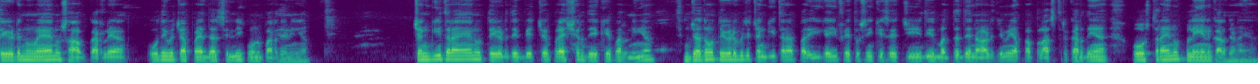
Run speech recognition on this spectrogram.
ਤੇੜ ਨੂੰ ਐ ਨੂੰ ਸਾਫ਼ ਕਰ ਲਿਆ, ਉਹਦੇ ਵਿੱਚ ਆਪਾਂ ਏਦਾਂ ਸਿਲੀਕੋਨ ਭਰ ਦੇਣੀ ਆ। ਚੰਗੀ ਤਰ੍ਹਾਂ ਇਹਨੂੰ ਤੇੜ ਦੇ ਵਿੱਚ ਪ੍ਰੈਸ਼ਰ ਦੇ ਕੇ ਭਰਨੀ ਆ। ਜਦੋਂ ਤੇੜ ਵਿੱਚ ਚੰਗੀ ਤਰ੍ਹਾਂ ਭਰੀ ਗਈ, ਫਿਰ ਤੁਸੀਂ ਕਿਸੇ ਚੀਜ਼ ਦੀ ਮਦਦ ਦੇ ਨਾਲ ਜਿਵੇਂ ਆਪਾਂ ਪਲਾਸਟਰ ਕਰਦੇ ਆ ਉਸ ਤਰ੍ਹਾਂ ਇਹਨੂੰ ਪਲੇਨ ਕਰ ਦੇਣਾ ਆ।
